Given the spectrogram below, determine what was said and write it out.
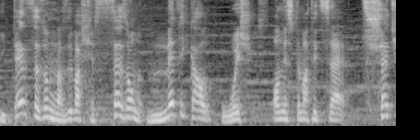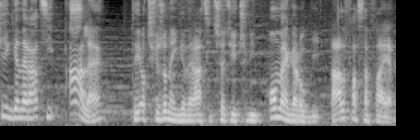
i ten sezon nazywa się sezon Mythical Wishes. On jest w tematyce trzeciej generacji, ale tej odświeżonej generacji trzeciej, czyli Omega Ruby, Alpha Sapphire,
